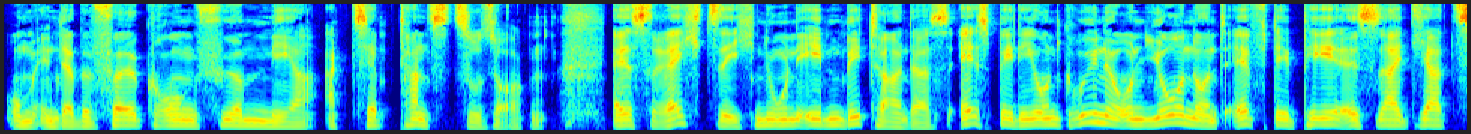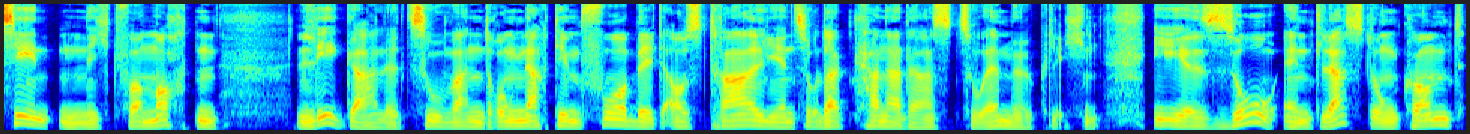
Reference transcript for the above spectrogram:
um in der Bevölkerung für mehr Akzeptanz zu sorgen. Es rächt sich nun eben bitter, dass SPD und Grüne Union und FDP es seit Jahrzehnten nicht vermochten, legale Zuwanderung nach dem Vorbild Australiens oder Kanadas zu ermöglichen. Ehe so Entlastung kommt,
